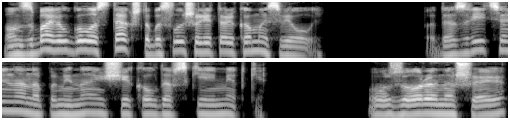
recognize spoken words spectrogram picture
Он сбавил голос так, чтобы слышали только мы с Виолой. Подозрительно напоминающие колдовские метки. «Узоры на шее?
